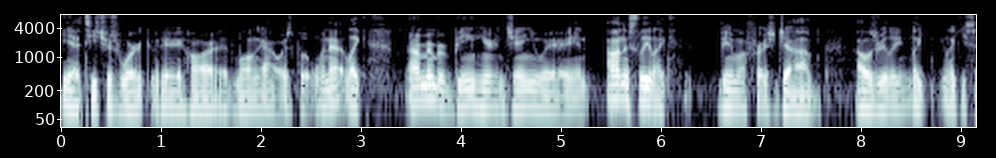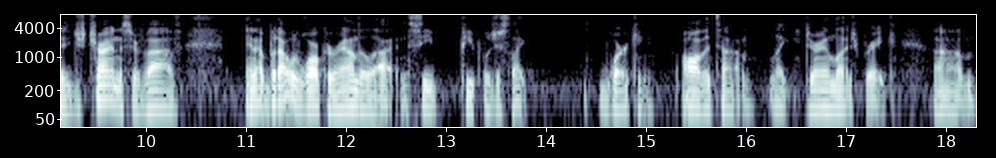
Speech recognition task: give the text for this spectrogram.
yeah, teachers work very hard, long hours. But when that like, I remember being here in January, and honestly, like being my first job, I was really like like you said, just trying to survive. And I, but I would walk around a lot and see people just like working all the time, like during lunch break, um,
